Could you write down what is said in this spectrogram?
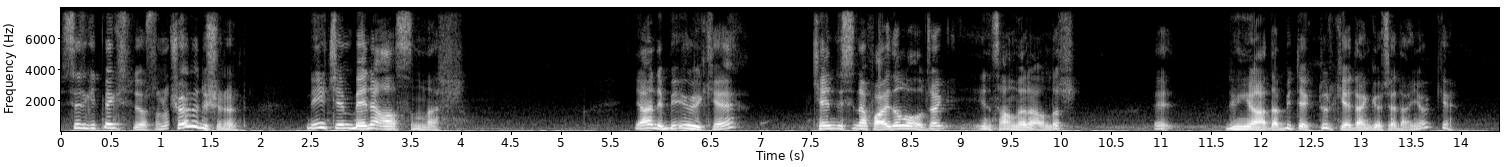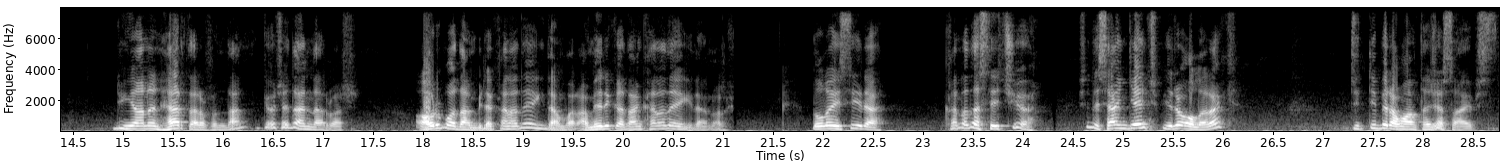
Siz gitmek istiyorsunuz. Şöyle düşünün. Niçin beni alsınlar? Yani bir ülke kendisine faydalı olacak insanları alır. E, dünyada bir tek Türkiye'den göç eden yok ki. Dünyanın her tarafından göç edenler var. Avrupa'dan bile Kanada'ya giden var. Amerika'dan Kanada'ya giden var. Dolayısıyla Kanada seçiyor. Şimdi sen genç biri olarak ciddi bir avantaja sahipsin.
